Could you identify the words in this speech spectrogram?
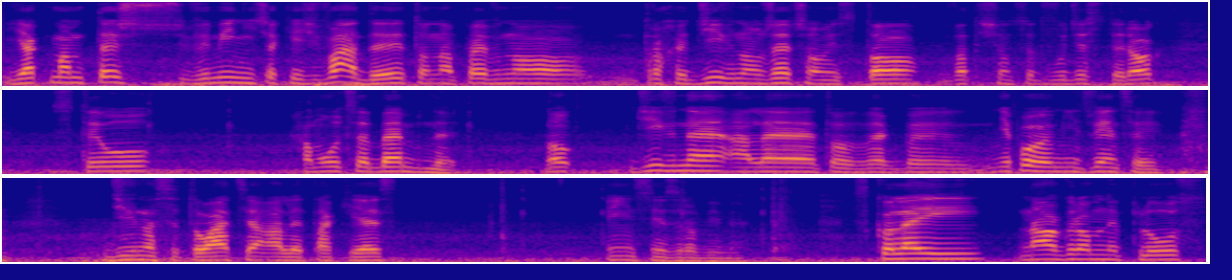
Jak mam też wymienić jakieś wady, to na pewno trochę dziwną rzeczą jest to 2020 rok. Z tyłu hamulce bębny. No, dziwne, ale to jakby nie powiem nic więcej. Dziwna sytuacja, ale tak jest i nic nie zrobimy. Z kolei na ogromny plus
